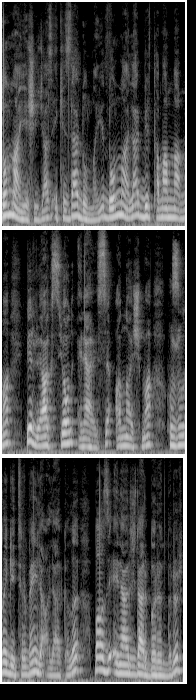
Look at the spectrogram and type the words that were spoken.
dolunay yaşayacağız. İkizler Dolunayı. Dolunaylar bir tamamlanma, bir reaksiyon enerjisi, anlaşma, huzura getirme ile alakalı bazı enerjiler barındırır.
